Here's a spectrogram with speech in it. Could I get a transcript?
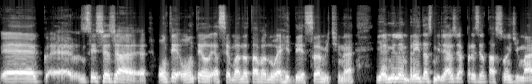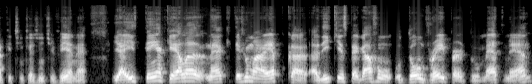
é, é, não sei se já. Ontem, ontem, essa semana, eu estava no RD Summit, né? E aí me lembrei das milhares de apresentações de marketing que a gente vê, né? E aí tem aquela, né, que teve uma época ali que eles pegavam o Don Draper do Mad Men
